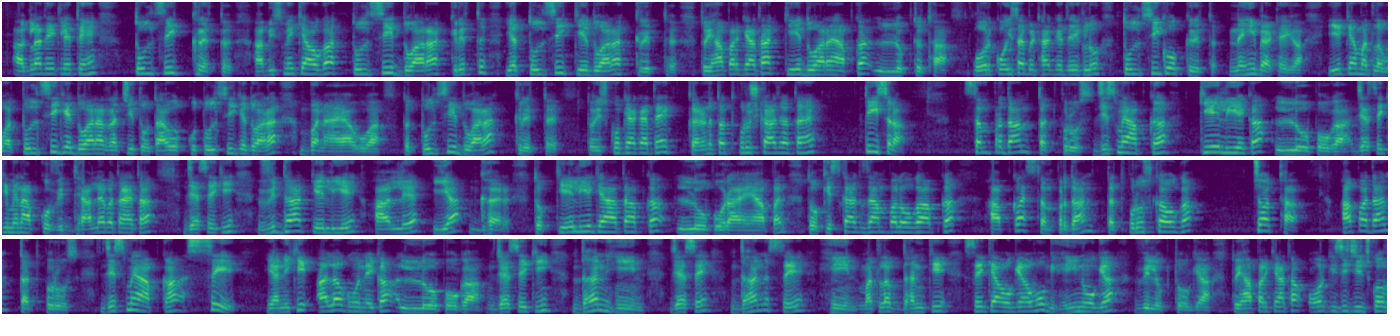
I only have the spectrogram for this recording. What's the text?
अगला देख लेते हैं। तुलसी कृत अब इसमें क्या होगा? तुलसी द्वारा कृत या तुलसी के द्वारा कृत। तो यहाँ पर क्या था? के द्वारा आपका लुप्त था। और कोई सा बिठा के देख लो, तुलसी को कृत नहीं बैठेगा। ये क्या मतलब हुआ? तुलसी के द्वारा रचित होता है और तुलसी के द्वारा बनाया हुआ। तो तुलसी द्वारा कृत। तो इसको क्या कहते हैं? कर्ण तत्पुरुष कहा जाता है। तीसरा, संप्रदान तत्पुरुष, जिसमें आपका के लिए का लोप होगा। जैसे कि मैंने आपको विद्यालय बताया था, जैसे कि विद्या के लिए आलय या घर। तो के लिए क्या आता आपका? लोप हो रहा है यहाँ पर। तो किसका एग्ज़ाम्पल होगा आपका? आपका संप्रदान तत्पुरुष का होगा। चौथा, अपदान तत्पुरुष, जिसमें आपका से यानी कि अलग होने का लोप होगा। जैसे कि धनहीन, जैसे धन से हीन मतलब धन के से क्या हो गया? वो हीन हो गया, विलुप्त हो गया। तो यहाँ पर क्या था? और किसी चीज़ को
